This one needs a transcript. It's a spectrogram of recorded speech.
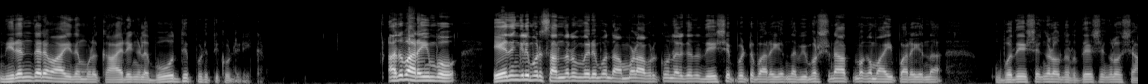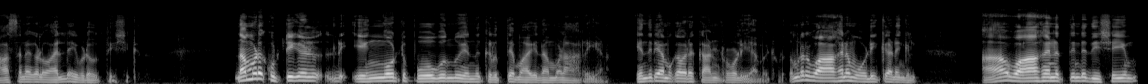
നിരന്തരമായി നമ്മൾ കാര്യങ്ങളെ ബോധ്യപ്പെടുത്തിക്കൊണ്ടിരിക്കണം. അത് പറയുമ്പോൾ ഏതെങ്കിലും ഒരു സന്ദർഭം വരുമ്പോൾ നമ്മൾ അവർക്ക് നൽകുന്ന ദേഷ്യപ്പെട്ട് പറയുന്ന വിമർശനാത്മകമായി പറയുന്ന ഉപദേശങ്ങളോ നിർദ്ദേശങ്ങളോ ശാസനകളോ അല്ല ഇവിടെ ഉദ്ദേശിക്കുന്നത്. നമ്മുടെ കുട്ടികൾ എങ്ങോട്ട് പോകുന്നു എന്ന് കൃത്യമായി നമ്മൾ അറിയണം. എന്നിട്ട് നമുക്ക് അവരെ കൺട്രോൾ ചെയ്യാൻ പറ്റുള്ളൂ. നമ്മളൊരു വാഹനം ഓടിക്കുകയാണെങ്കിൽ ആ വാഹനത്തിന്റെ ദിശയും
